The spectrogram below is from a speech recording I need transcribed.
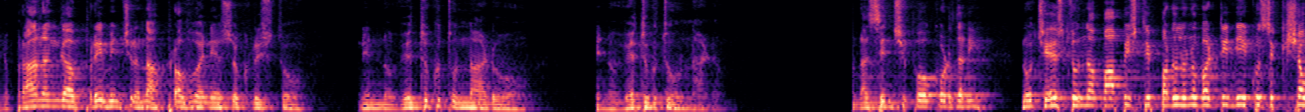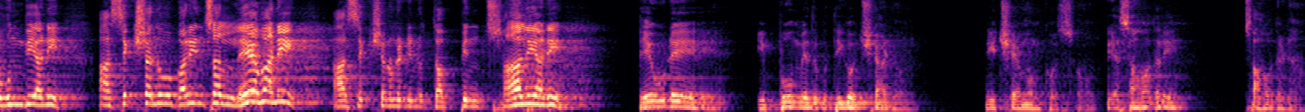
నిన్ను ప్రాణంగా ప్రేమించిన నా ప్రభు అనే యేసుక్రీస్తు నిన్ను వెతుకుతున్నాడు నిన్ను వెతుకుతూ ఉన్నాడు. నశించిపోకూడదని నువ్వు చేస్తున్న పాపిష్టి పనులను బట్టి నీకు శిక్ష ఉంది అని ఆ శిక్షను భరించలేవని ఆ శిక్ష నుండి నిన్ను తప్పించాలి అని దేవుడే ఈ భూమి మీదకు దిగొచ్చాడు. నీ క్షేమం కోసం. ప్రియ సహోదరి సహోదరుడా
